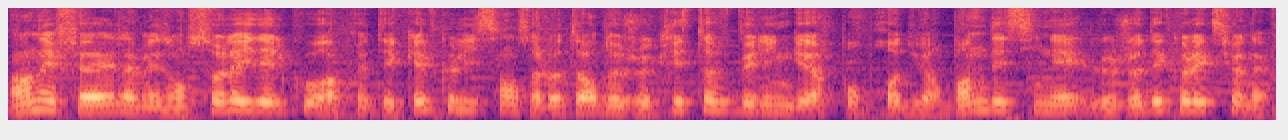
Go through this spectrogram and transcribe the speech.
En effet, la maison Soleil Delcourt a prêté quelques licences à l'auteur de jeu Christophe Bellinger pour produire bande dessinée Le jeu des collectionneurs.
